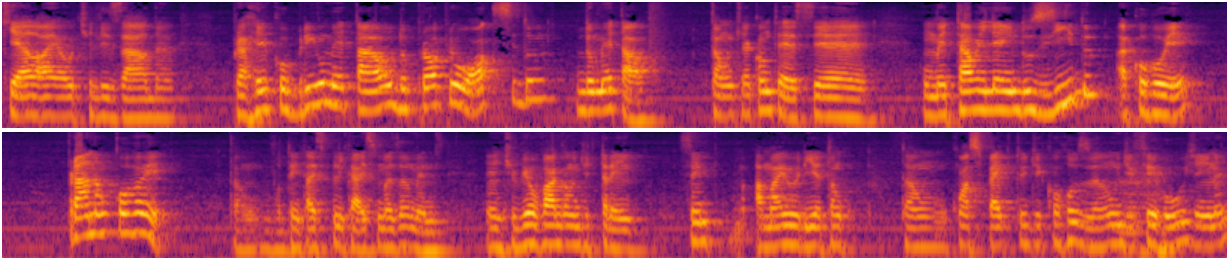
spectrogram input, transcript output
que ela é utilizada para recobrir o metal do próprio óxido do metal. Então o que acontece é o metal ele é induzido a corroer para não corroer. Então vou tentar explicar isso mais ou menos. A gente vê o vagão de trem, sempre a maioria estão tão com aspecto de corrosão, de ferrugem, né?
